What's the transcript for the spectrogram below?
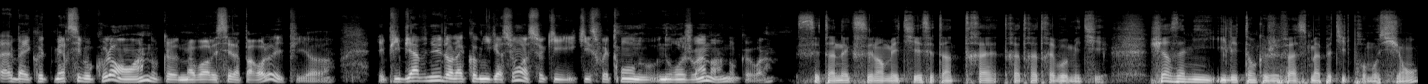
Eh ben, écoute, merci beaucoup Laurent hein, donc, de m'avoir laissé la parole et puis, et puis bienvenue dans la communication à ceux qui, qui souhaiteront nous, nous rejoindre. Hein, donc voilà. C'est un excellent métier, c'est un très très très très beau métier. Chers amis, il est temps que je fasse ma petite promotion.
